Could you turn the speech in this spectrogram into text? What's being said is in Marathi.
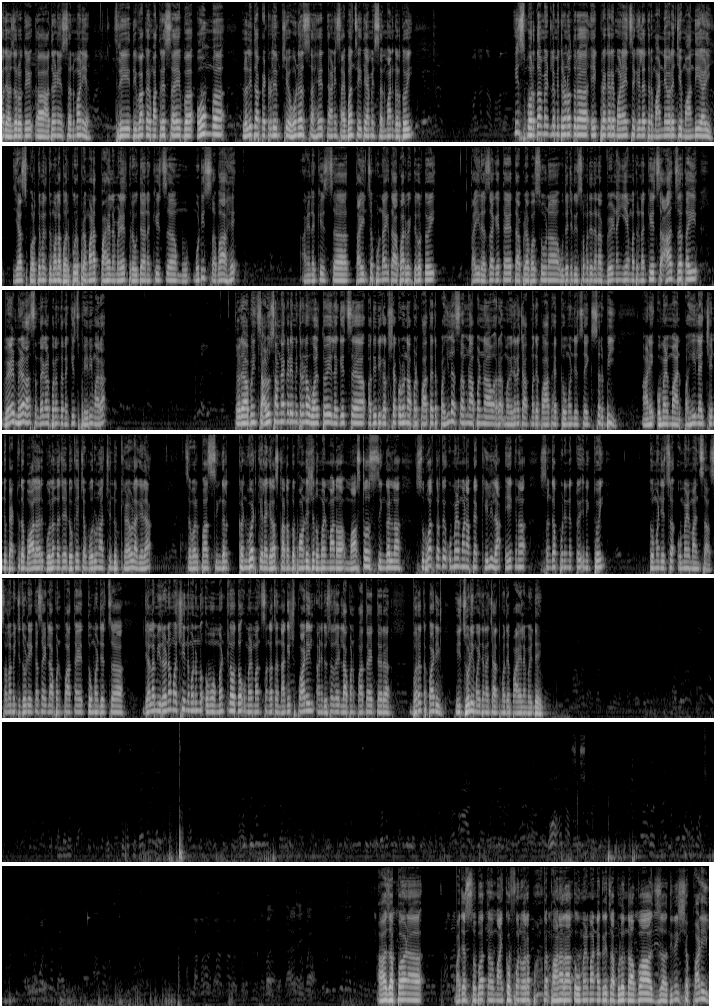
मध्ये हजर होते. आदरणीय सन्माननीय श्री दिवाकर मात्रे साहेब ओम ललिता पेट्रोलियमचे ओनर्स आहेत आणि साहेबांचा इथे आम्ही सन्मान करतोय. ही स्पर्धा म्हटलं मित्रांनो तर एक प्रकारे म्हणायचं गेलं तर मान्यवरांची मांदी आळी या स्पर्धेमध्ये तुम्हाला भरपूर प्रमाणात पाहायला मिळेल. तर उद्या नक्कीच मो- मोठी सभा आहे. आणि नक्कीच ताईंचं पुन्हा एकदा आभार व्यक्त करतोय. ताई रजा घेत आहेत. आपल्यापासून उद्याच्या दिवसामध्ये त्यांना वेळ नाही आहे मात्र नक्कीच आज जर ताई वेळ मिळाला संध्याकाळपर्यंत नक्कीच फेरी मारा. तर आपण चालू सामन्याकडे मित्रांनो वळतोय. लगेच अतिथी कक्षाकडून आपण पाहत आहे. तर पहिला सामना आपण र- मैदानाच्या आतमध्ये पाहत आहेत तो म्हणजेच एक बी आणि उमेळमान पहिला चेंडू बॅक टू द बॉलर गोलंदाजाच्या डोक्याच्या वरून हा चेंडू खेळवला गेला. जवळपास सिंगल कन्वर्ट केला गेला. Start off the foundation Umelman masters सिंगलना सुरुवात करतोय उमेळमान आपल्या खेळीला. एक ना संघ पुढे निघतोय निघतोय. तो म्हणजेच माणसा. सलामीची जोडी एका साईडला आपण पाहत आहेत तो म्हणजेच ज्याला मी रणमशीन म्हणून म्हटलं होतं उमेळमान संघाचा नागेश पाडील आणि दुसऱ्या साईडला आपण पाहत तर भरत पाडील ही जोडी मैदानाच्या आतमध्ये पाहायला मिळते. आज आपण माझ्यासोबत मायक्रोफोनवर पाहणार आहात उमेळमान नगरीचा बुलंद आवाज दिनेश पाटील.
